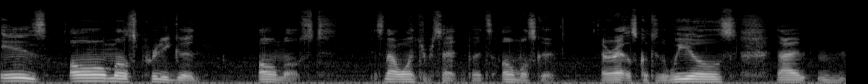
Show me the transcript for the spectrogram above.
is almost pretty good. Almost. It's not 100%, but it's almost good. Alright, let's go to the wheels. Now, I mm,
